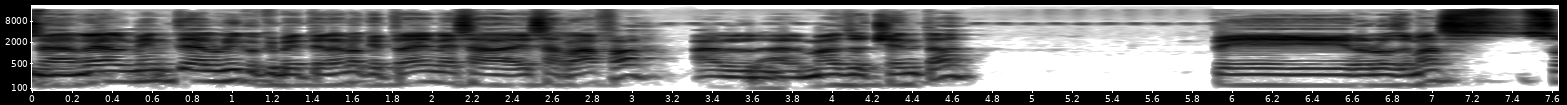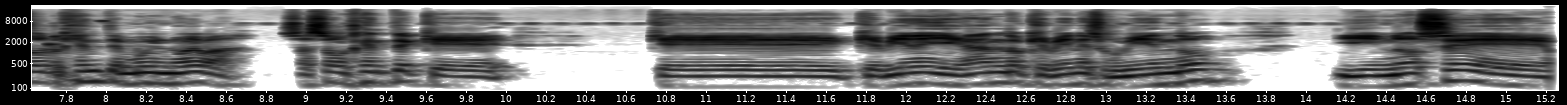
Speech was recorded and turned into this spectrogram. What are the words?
O sea, realmente el único que veterano que traen es a, esa Rafa, al, más de 80. Pero los demás son gente muy nueva. O sea, son gente que, que, viene llegando, que viene subiendo. Y no se.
